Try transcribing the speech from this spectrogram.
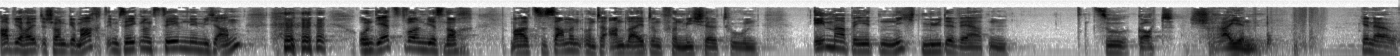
Haben wir heute schon gemacht im Segnungsthemen, nehme ich an. Und jetzt wollen wir es noch mal zusammen unter Anleitung von Michel tun. Immer beten, nicht müde werden, zu Gott schreien. Genau.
